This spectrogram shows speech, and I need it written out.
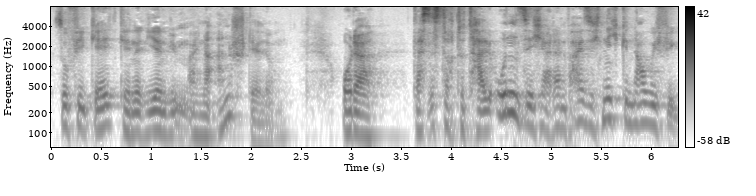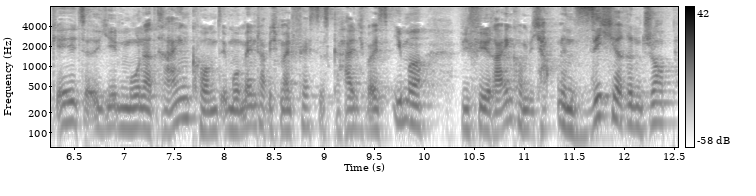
so viel Geld generieren wie mit meiner Anstellung? Oder das ist doch total unsicher, dann weiß ich nicht genau, wie viel Geld äh, jeden Monat reinkommt. Im Moment habe ich mein festes Gehalt, ich weiß immer, wie viel reinkommt. Ich habe einen sicheren Job.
